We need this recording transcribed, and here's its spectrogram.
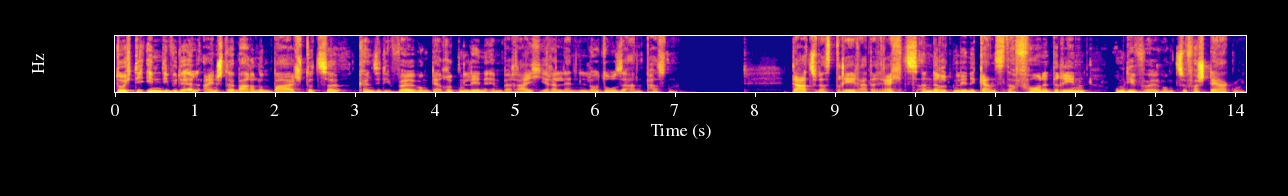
Durch die individuell einstellbare Lumbalstütze können Sie die Wölbung der Rückenlehne im Bereich Ihrer Lendenlordose anpassen. Dazu das Drehrad rechts an der Rückenlehne ganz nach vorne drehen, um die Wölbung zu verstärken.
